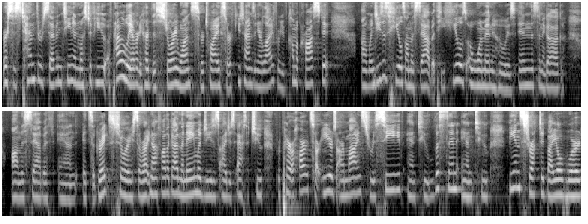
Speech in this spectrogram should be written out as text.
verses 10 through 17. And most of you have probably already heard this story once or twice or a few times in your life, or you've come across it. Um, when Jesus heals on the Sabbath, he heals a woman who is in the synagogue on the Sabbath, and it's a great story. So, right now, Father God, in the name of Jesus, I just ask that you prepare our hearts, our ears, our minds to receive and to listen and to be instructed by your word.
